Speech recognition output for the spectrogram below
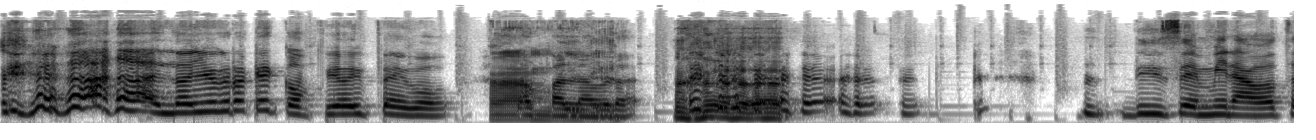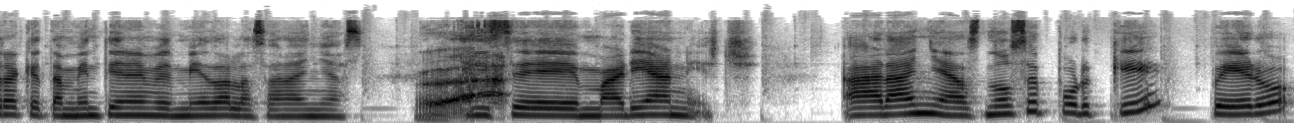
no, yo creo que copió y pegó Ah, la muy palabra. Dice, mira, otra que también tiene miedo a las arañas. Ah, Dice Marianich, arañas, no sé por qué, pero...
